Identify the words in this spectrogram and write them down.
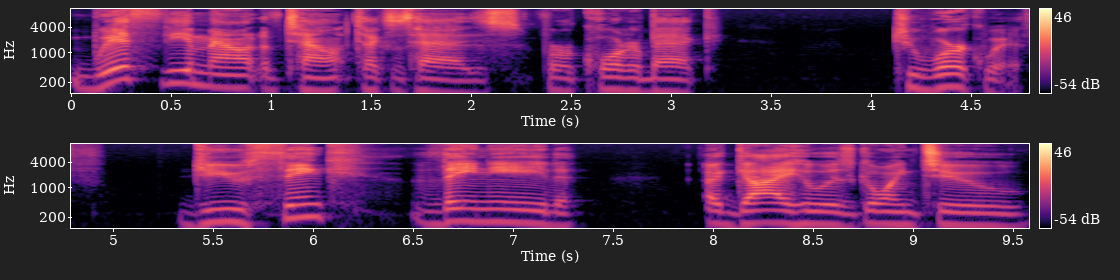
with the amount of talent Texas has for a quarterback to work with, do you think they need a guy who is going to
